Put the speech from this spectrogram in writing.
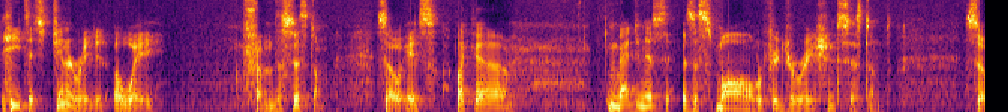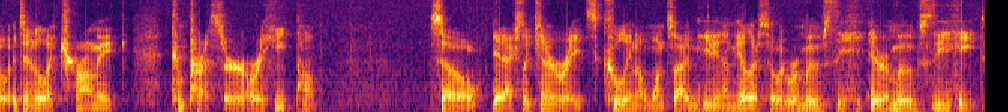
heat that's generated away from the system. So it's like a imagine this as a small refrigeration system. So it's an electronic compressor or a heat pump. So it actually generates cooling on one side and heating on the other, so it removes the it removes the heat.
